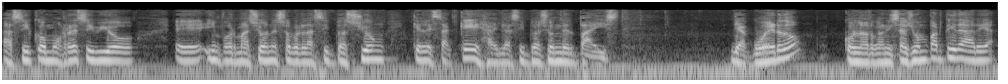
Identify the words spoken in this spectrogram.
así como recibió eh, informaciones sobre la situación que les aqueja y la situación del país. De acuerdo con la organización partidaria,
